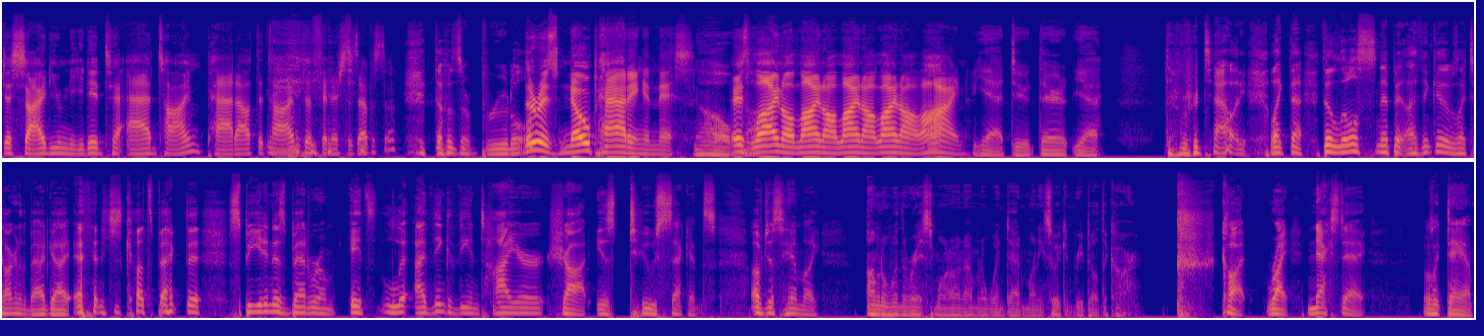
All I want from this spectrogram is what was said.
decide you needed to add time pad out the time to finish this episode Those are brutal. there is no padding in this no, it's no. line on line on line on line on line Yeah, dude, they're yeah. The brutality. Like the the little snippet, I think it was like talking to the bad guy, and then it just cuts back to Speed in his bedroom. It's li- I think the entire shot is two seconds of just him like, I'm gonna win the race tomorrow and I'm gonna win dad money so he can rebuild the car. Cut. Right. Next day. I was like, damn,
